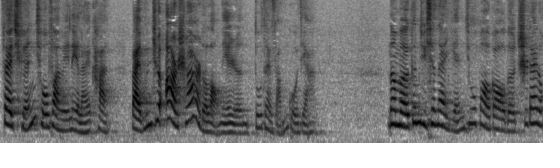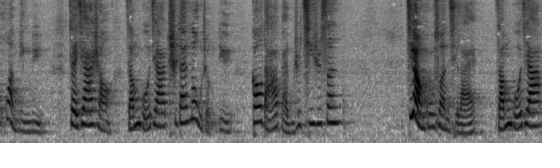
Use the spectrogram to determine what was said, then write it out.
在全球范围内来看，百分之二十二的老年人都在咱们国家。那么，根据现在研究报告的痴呆的患病率，再加上咱们国家痴呆漏诊率高达百分之七十三，这样估算起来，咱们国家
